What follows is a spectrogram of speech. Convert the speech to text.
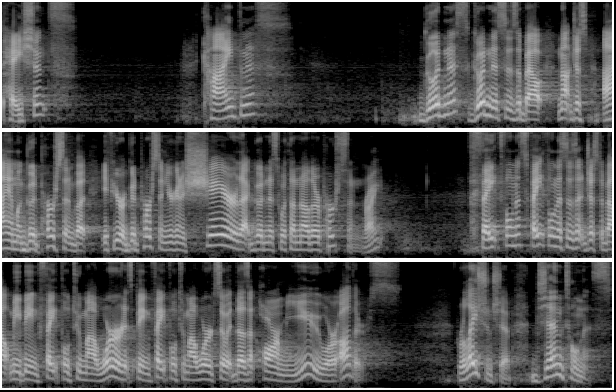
patience, kindness Goodness, goodness is about not just I am a good person, but if you're a good person, you're going to share that goodness with another person, right? Faithfulness, faithfulness isn't just about me being faithful to my word, it's being faithful to my word so it doesn't harm you or others. Relationship, gentleness,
